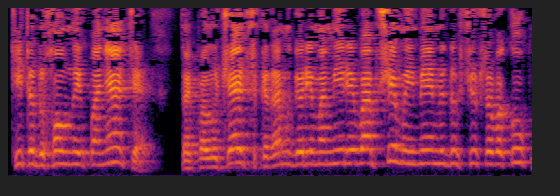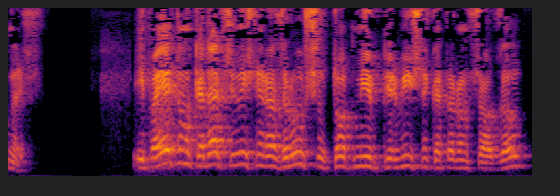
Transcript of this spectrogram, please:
Какие-то духовные понятия. Так получается, когда мы говорим о мире вообще, мы имеем в виду всю совокупность. И поэтому, когда Всевышний разрушил тот мир первичный, который он создал,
